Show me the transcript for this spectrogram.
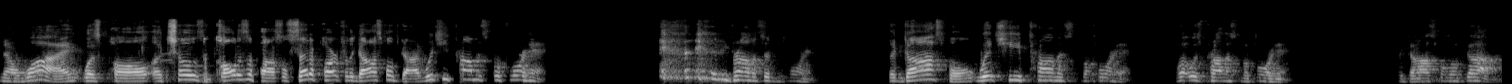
Now, why was Paul uh, chosen? Called as apostle, set apart for the gospel of God, which he promised beforehand. Didn't he promise it beforehand? the gospel which he promised beforehand. What was promised beforehand? The gospel of God.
